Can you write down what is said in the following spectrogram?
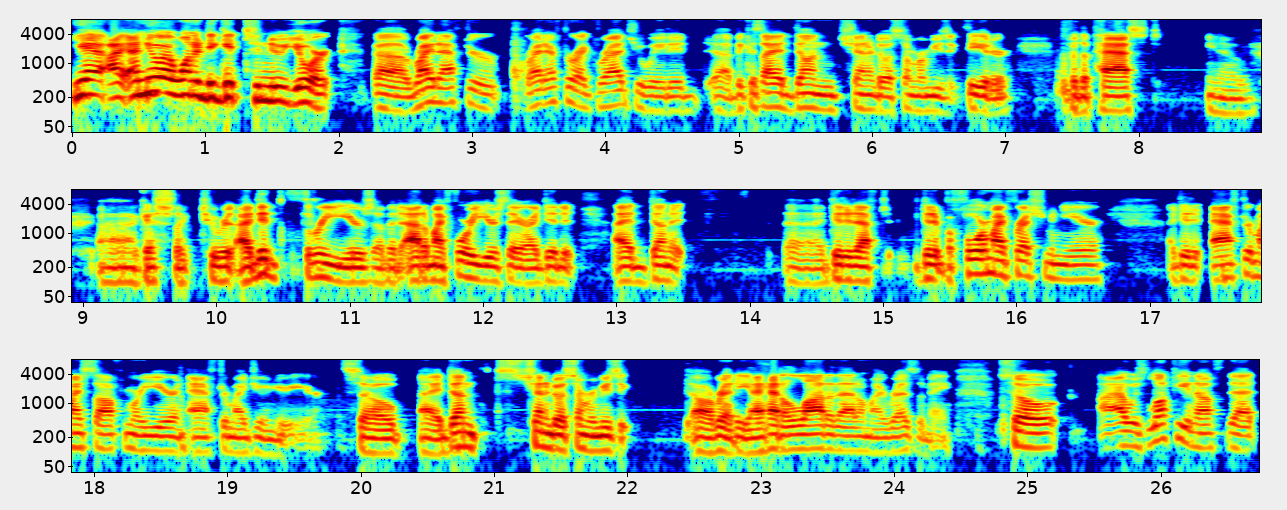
Yeah, I, I knew I wanted to get to New York uh, right after right after I graduated uh, because I had done Shenandoah Summer Music Theater for the past, you know, uh, I guess like two. Or, I did three years of it. Out of my four years there, I did it. I had done it. Uh, I did it after did it before my freshman year. I did it after my sophomore year and after my junior year. So I had done Shenandoah Summer Music already. I had a lot of that on my resume. So I was lucky enough that.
